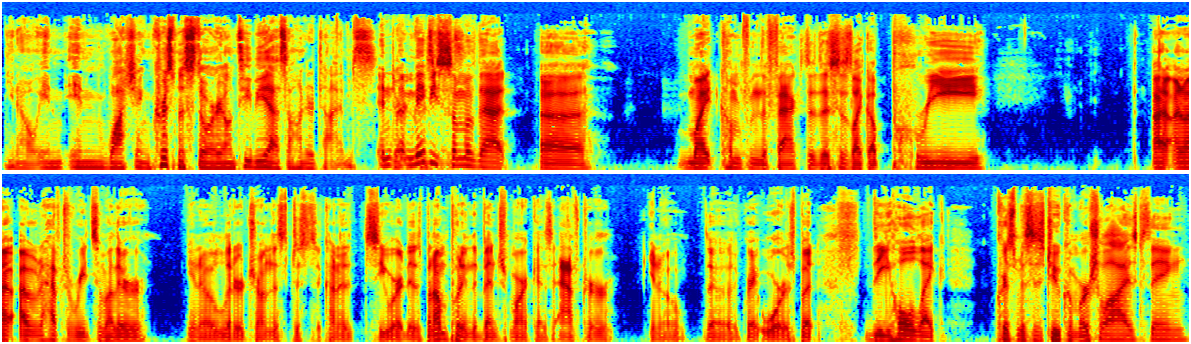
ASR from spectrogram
you know in in watching Christmas Story on TBS a hundred times. And uh, maybe Christmas. some of that uh, might come from the fact that this is like a pre. I, and I, I would have to read some other, you know, literature on this just to kind of see where it is. But I'm putting the benchmark as after, you know, the Great Wars. But the whole like Christmas is too commercialized thing,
